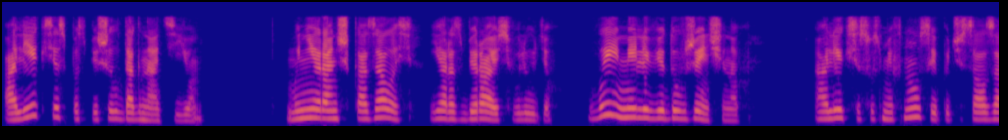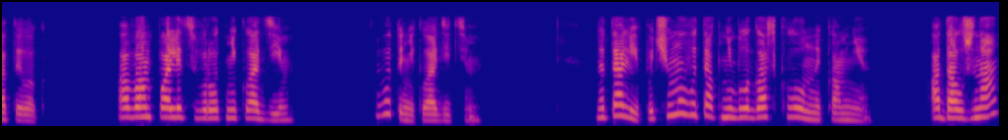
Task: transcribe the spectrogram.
Алексис поспешил догнать ее. Мне раньше казалось, я разбираюсь в людях. Вы имели в виду в женщинах. Алексис усмехнулся и почесал затылок. А вам палец в рот не клади. Вот и не кладите. Натали, почему вы так неблагосклонны ко мне? А должна?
